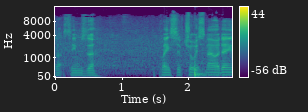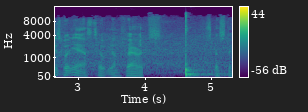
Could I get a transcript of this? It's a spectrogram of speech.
That seems the, the place of choice nowadays, but yeah, it's totally unfair. It's disgusting.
